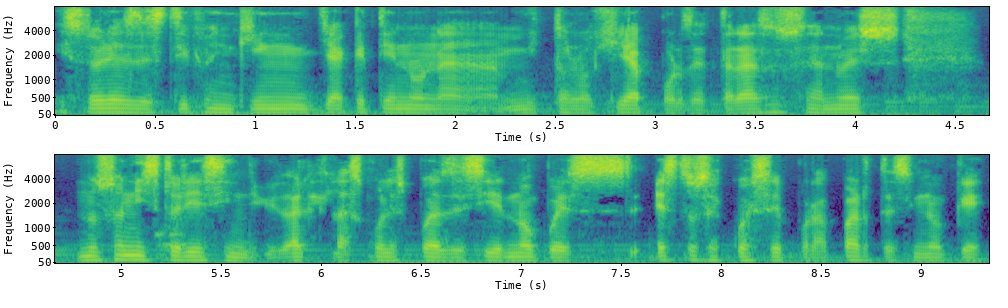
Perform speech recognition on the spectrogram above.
historias de Stephen King ya que tiene una mitología por detrás, o sea, no es no son historias individuales las cuales puedas decir, no, pues esto se cuece por aparte, sino que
